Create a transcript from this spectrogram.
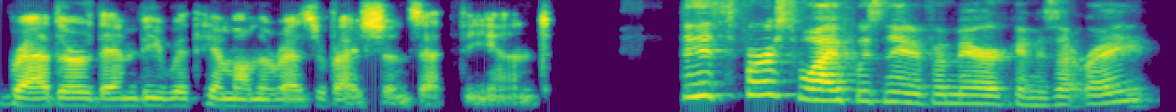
rather than be with him on the reservations at the end. His first wife was Native American, is that right?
